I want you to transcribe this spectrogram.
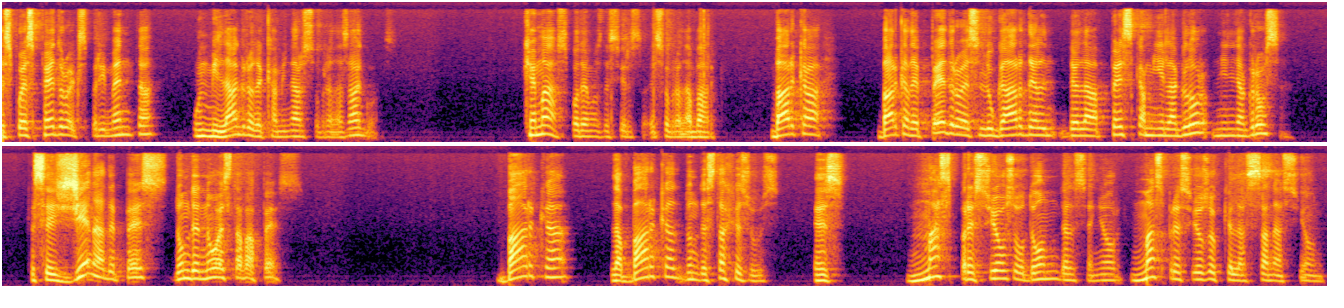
Después Pedro experimenta un milagro de caminar sobre las aguas. ¿Qué más podemos decir sobre la barca? Barca, barca de Pedro es lugar de la pesca milagrosa, que se llena de pez donde no estaba pez. Barca, la barca donde está Jesús es más precioso don del Señor, más precioso que la sanación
